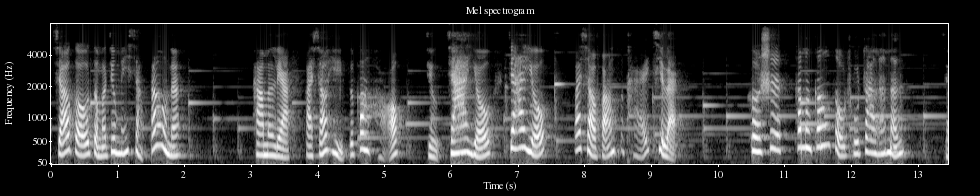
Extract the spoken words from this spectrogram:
小狗怎么就没想到呢？他们俩把小椅子放好，就加油加油。把小房子抬起来，可是他们刚走出栅栏门，小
